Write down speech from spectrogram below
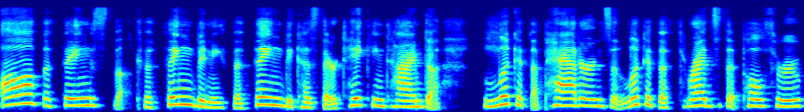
all the things, the, the thing beneath the thing, because they're taking time to look at the patterns and look at the threads that pull through.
